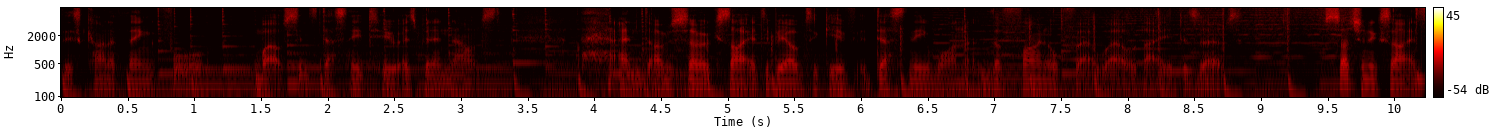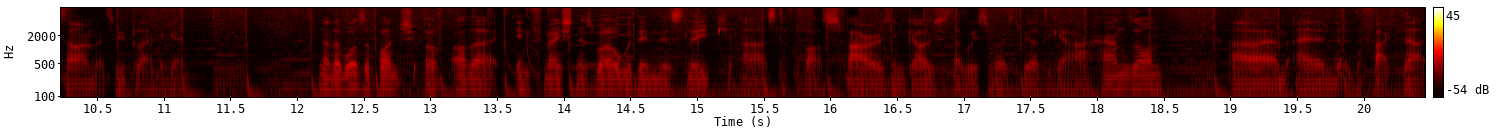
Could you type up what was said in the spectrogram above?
this kind of thing for, well, since Destiny 2 has been announced, and I'm so excited to be able to give Destiny 1 the final farewell that it deserves. Such an exciting time to be playing the game. Now, there was a bunch of other information as well within this leak, uh, stuff about sparrows and ghosts that we are supposed to be able to get our hands on, um, and the fact that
